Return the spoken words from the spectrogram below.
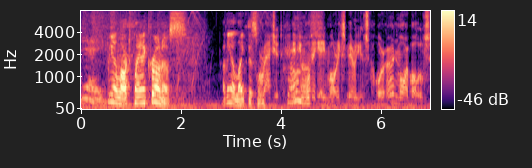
Yay. We unlocked Planet Kronos. I think I like this one. Ratchet, if you want to gain more experience or earn more bolts,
